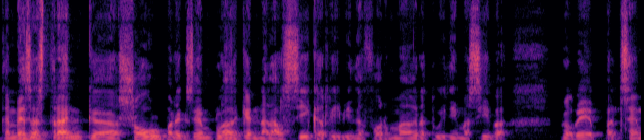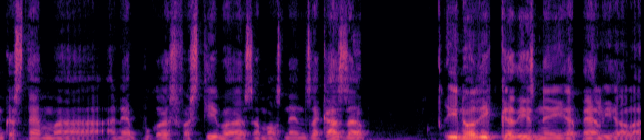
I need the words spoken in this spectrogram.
També és estrany que Soul, per exemple, aquest Nadal sí que arribi de forma gratuïta i massiva, però bé, pensem que estem eh, en èpoques festives amb els nens a casa i no dic que Disney apel·li a la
